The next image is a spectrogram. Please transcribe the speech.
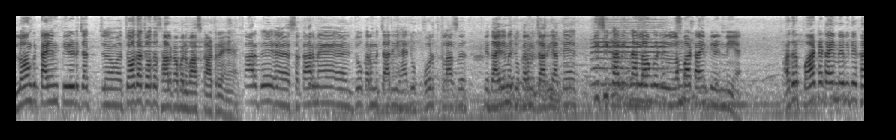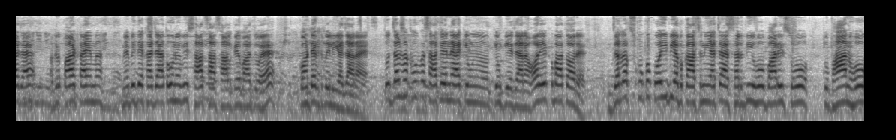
लॉन्ग टाइम पीरियड चौदह चौदह साल का वनवास काट रहे हैं। सरकार के सरकार में जो कर्मचारी हैं जो फोर्थ क्लास के दायरे में जो कर्मचारी आते हैं किसी का भी इतना लॉन्ग लंबा टाइम पीरियड नहीं है। अगर पार्ट टाइम में भी देखा जाए, अगर पार्ट टाइम में भी देखा जाए तो उन्हें भी सात सात साल के बाद जो है कॉन्ट्रैक्ट पे लिया जा रहा है। तो जल रक्षकों के साथ ही न्याय क्यों क्यों किया जा रहा है? और एक बात और है, जल रक्षकों को कोई भी अवकाश नहीं है, चाहे सर्दी हो, बारिश हो, तूफ़ान हो,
